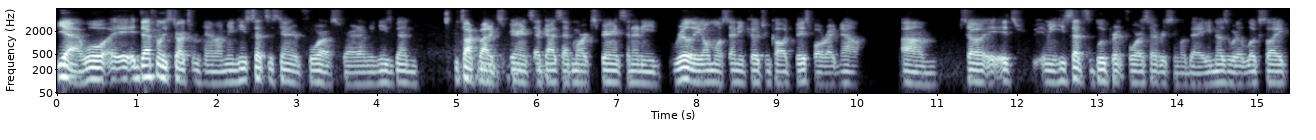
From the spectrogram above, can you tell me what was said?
Yeah, well, it definitely starts from him. I mean, he sets the standard for us, right? I mean, he's been. You talk about experience. That guy's had more experience than any, really, almost any coach in college baseball right now. Um, so it's, I mean, he sets the blueprint for us every single day. He knows what it looks like.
